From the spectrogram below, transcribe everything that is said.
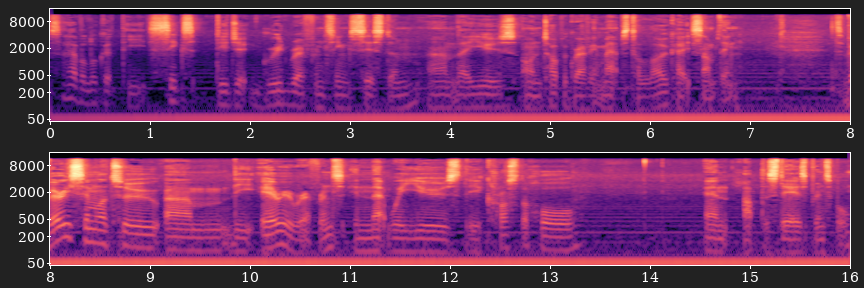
let's have a look at the six digit grid referencing system um, they use on topographic maps to locate something. It's very similar to um, the area reference in that we use the across the hall and up the stairs principle.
